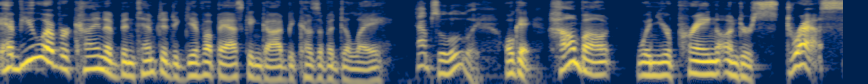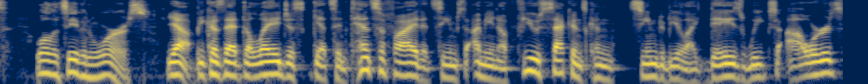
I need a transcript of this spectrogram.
have you ever kind of been tempted to give up asking God because of a delay? Absolutely. Okay, how about when you're praying under stress? Well, it's even worse. Yeah, because that delay just gets intensified. It seems, to, I mean, a few seconds can seem to be like days, weeks, hours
